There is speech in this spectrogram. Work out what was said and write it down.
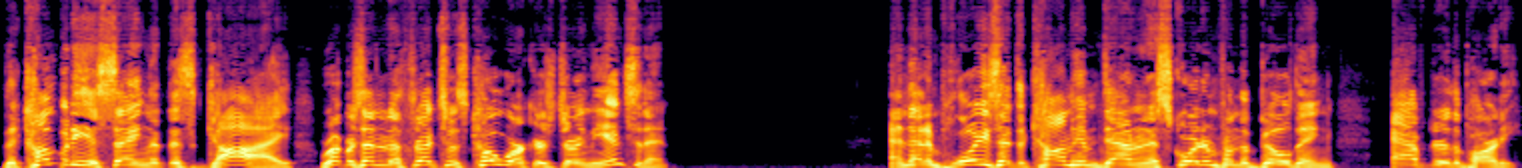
The company is saying that this guy represented a threat to his coworkers during the incident and that employees had to calm him down and escort him from the building after the party.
